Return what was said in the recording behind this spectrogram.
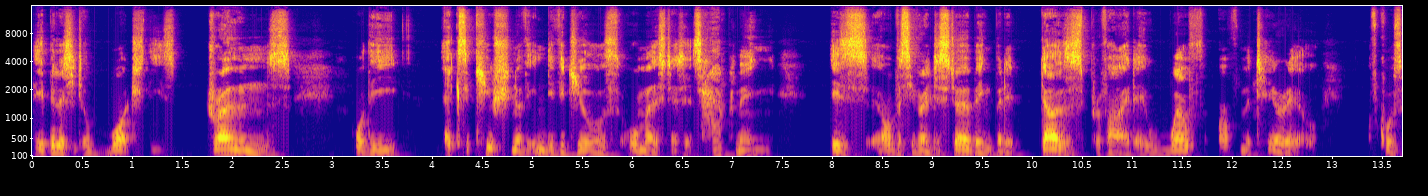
The ability to watch these drones or the execution of individuals almost as it's happening is obviously very disturbing, but it does provide a wealth of material, of course,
